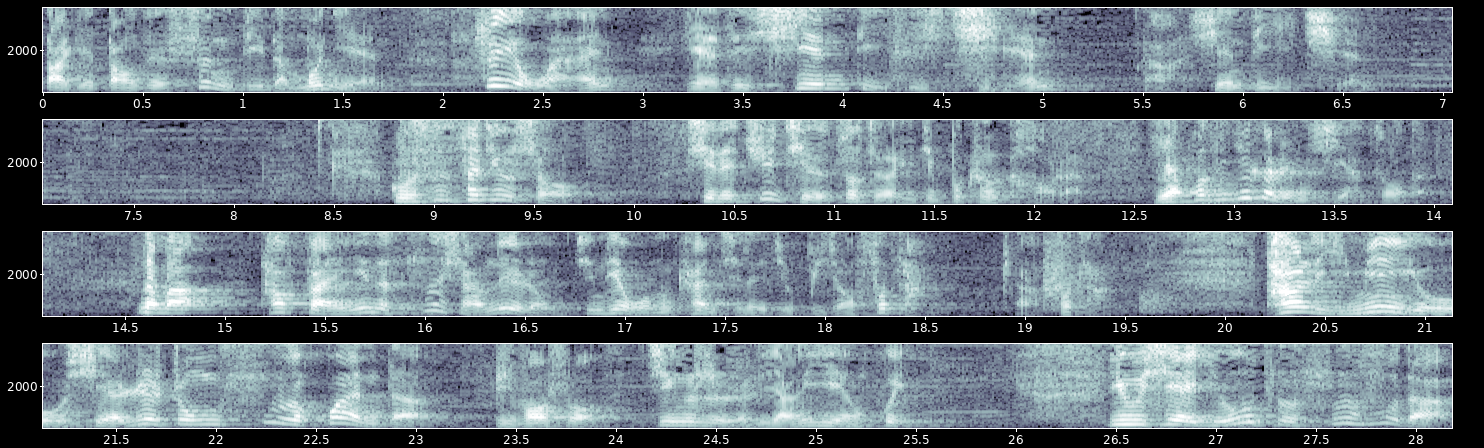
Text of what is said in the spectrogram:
大概当在舜帝的末年，最晚。也在先帝以前啊，先帝以前，古诗十九首，现在具体的作者已经不可考了，也不是一个人写作的。那么它反映的思想内容，今天我们看起来就比较复杂啊，复杂。它里面有些日中四换的，比方说今日良宴会；有些游子思妇的，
